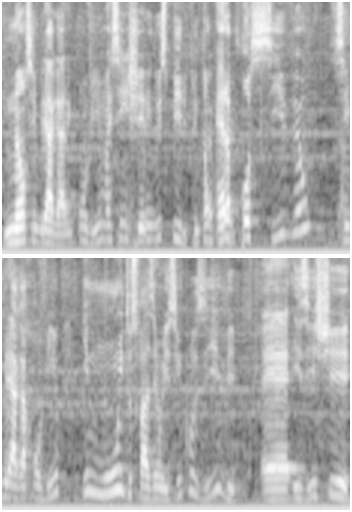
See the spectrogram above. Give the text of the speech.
não se embriagarem com vinho, mas se encherem do espírito. Então era possível se embriagar com vinho e muitos faziam isso. Inclusive é, existe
